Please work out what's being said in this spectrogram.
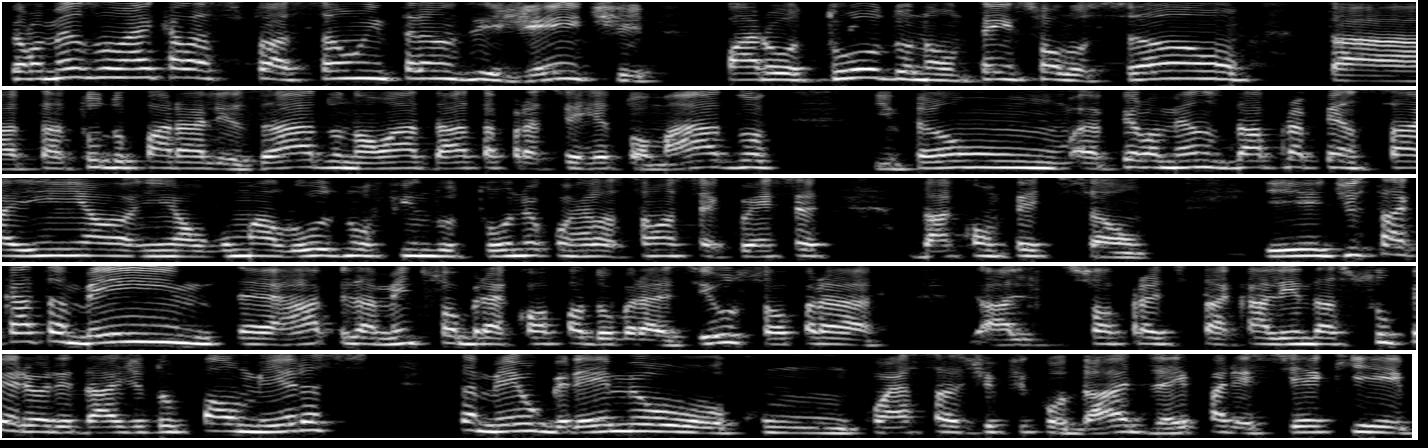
Pelo menos não é aquela situação intransigente, parou tudo, não tem solução, tá, tá tudo paralisado, não há data para ser retomado. Então, é, pelo menos dá para pensar em, em alguma luz no fim do túnel com relação à sequência da competição. E destacar também é, rapidamente sobre a Copa do Brasil, só para só destacar além da superioridade do Palmeiras, também o Grêmio com, com essas dificuldades aí parecia que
